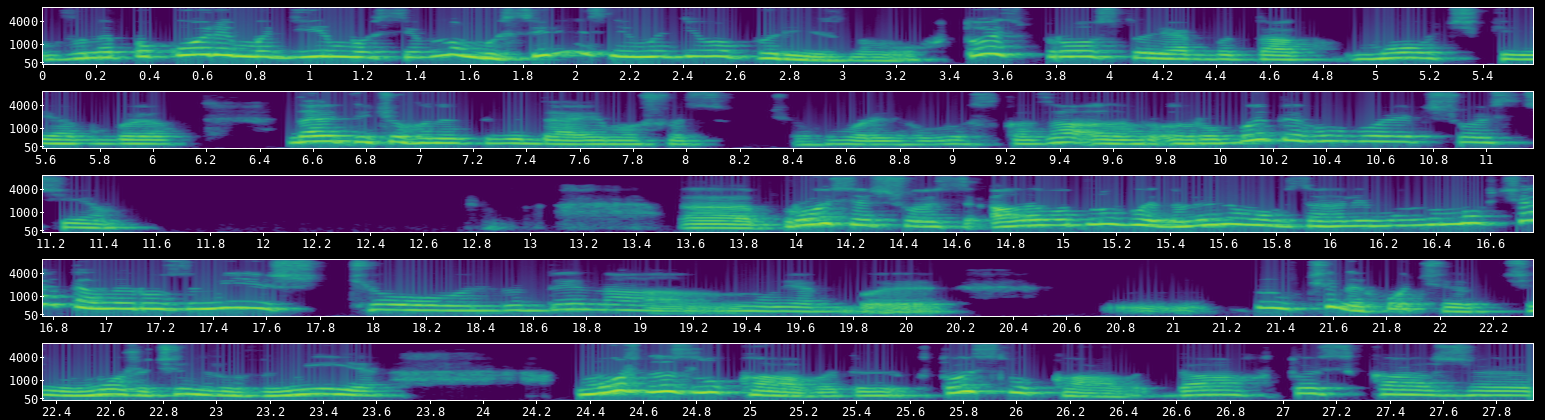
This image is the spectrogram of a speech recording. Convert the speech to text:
в непокорі ми діємо всі, ну, ми всі різні, ми діємо по-різному. Хтось просто якби так мовчки, якби навіть нічого не відповідає йому щось, що говорить, говор- сказа, робити говорять щось, чи просять щось, але от ну видно, людина взагалі може мовчати, але розумієш, що людина, ну якби ну, чи не хоче, чи не може, чи не розуміє. Можна злукавити, хтось лукавить, да? хтось каже,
